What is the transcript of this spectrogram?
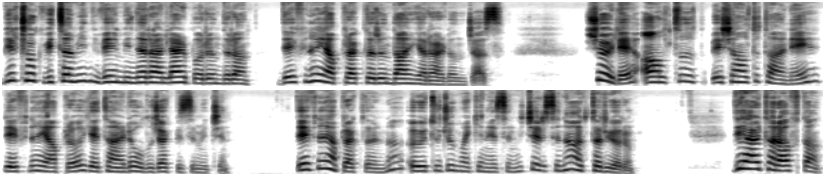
Birçok vitamin ve mineraller barındıran defne yapraklarından yararlanacağız. Şöyle 6 5-6 tane defne yaprağı yeterli olacak bizim için. Defne yapraklarını öğütücü makinesinin içerisine aktarıyorum. Diğer taraftan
